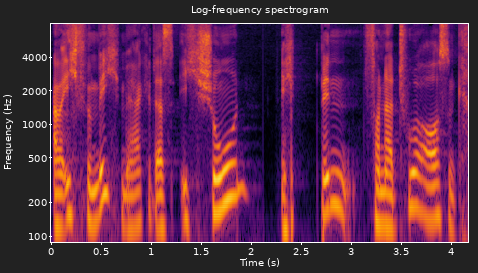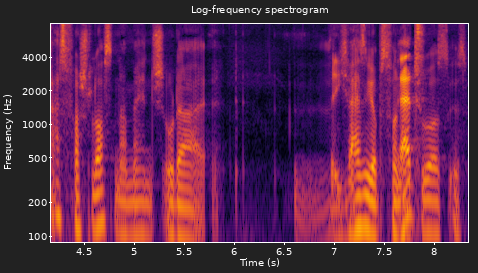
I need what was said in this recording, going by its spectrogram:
Aber ich für mich merke, dass ich schon, ich bin von Natur aus ein krass verschlossener Mensch oder ich weiß nicht, ob es von? Natur aus ist.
